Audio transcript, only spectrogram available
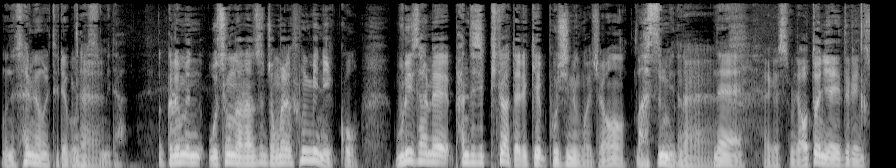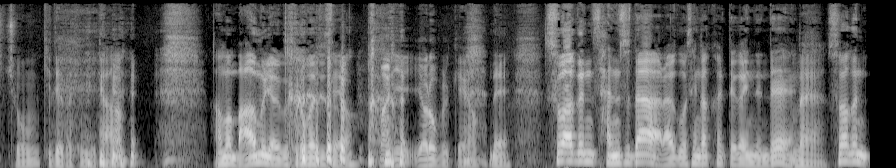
오늘 설명을 드려보겠습니다. 네. 그러면 오승훈 아나운서는 정말 흥미는 있고 우리 삶에 반드시 필요하다 이렇게 보시는 거죠. 맞습니다. 네. 네. 알겠습니다. 어떤 예들인지 좀 기대가 됩니다. 한번 마음을 열고 들어봐 주세요. 많이 열어볼게요. 네. 수학은 산수다라고 생각할 때가 있는데 네. 수학은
